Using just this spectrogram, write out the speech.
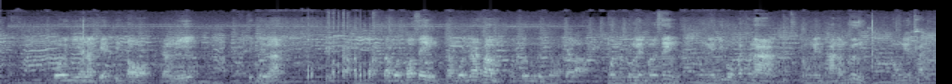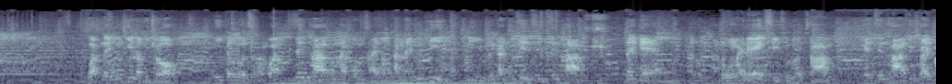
5 โดยมีอาณาเขตติดต่อ ดังนี้ทิศเหนือตำบลป้อเซ้งตำบลหน้าถ้ำอำเภอเมืองจังหวัดยะลาบนโรงเรียนเบอร์เซ้งโรงเรียนยิบงพัฒนา โรงเรียนทานน้ำผึ้งโรงเรียนพัน วัดในพื้นที่รับผิดชอบ มีจำนวน 3 วัด เส้นทางคมนาคมสายสำคัญในพื้นที่มีอยู่ด้วยกันทั้งสิ้น4เส้นทาง ได้แก่ถนนทางหลวงหมายเลข 4063 เป็นเส้นทางที่ใช้ไป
